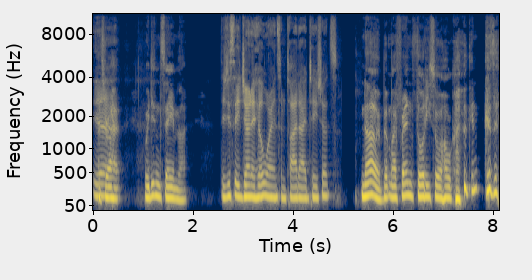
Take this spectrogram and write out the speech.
That's right. We didn't see him though. Did you see Jonah Hill wearing some tie dyed t-shirts? No, but my friend thought he saw Hulk Hogan because it,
